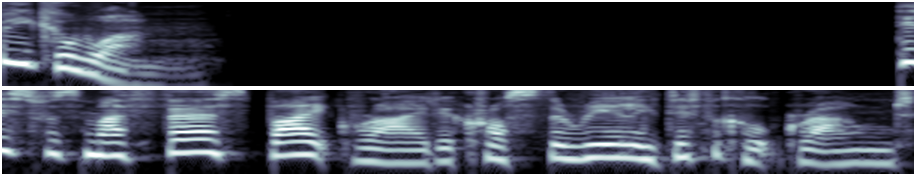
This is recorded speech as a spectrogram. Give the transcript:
Speaker 1. This was my first bike ride across the really difficult ground.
